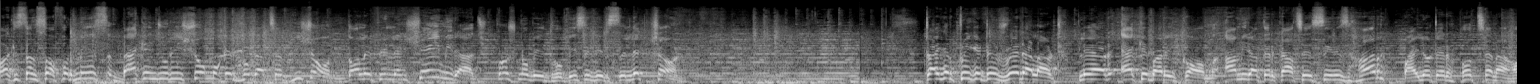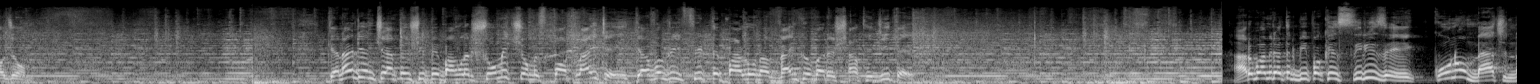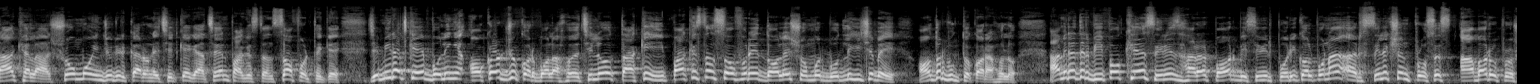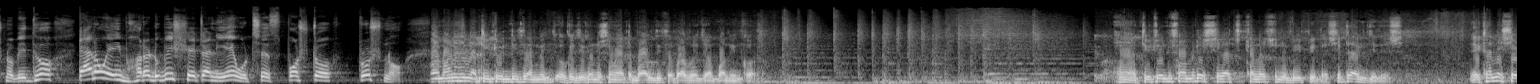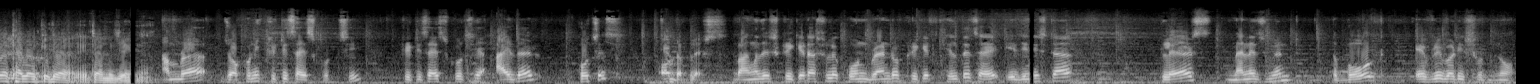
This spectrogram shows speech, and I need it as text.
পাকিস্তান সফর miss back injury সম্মুখে ভোগাচ্ছে ভীষণ। দলে ফিরলেন সেই মিরাজ, প্রশ্নবিদ্ধ বিসিবির সিলেকশন টাইগার ক্রিকেটের রেড অ্যালার্ট প্লেয়ার একেবারেই কম। আমিরাতের কাছে সিরিজ হার, পাইলটের হচ্ছে না হজম। কানাডিয়ান চ্যাম্পিয়নশিপে বাংলার শ্রমিক সম স্পটলাইটে ক্যাভলরি ফিরতে পারল না ভ্যাঙ্কুভারের সাথে জিতে। আরব আমিরাতের বিপক্ষে সিরিজে কোনো ম্যাচ না খেলা সৌম্য ইঞ্জুরির কারণে ছিটকে গেছেন পাকিস্তান সফর থেকে। যে মিরাজকে বোলিংয়ে অকার্যকর বলা হয়েছিল, তাকেই পাকিস্তান সফরে দলে সৌম্যর বদলি হিসেবে অন্তর্ভুক্ত করা হলো। আমিরাতের বিপক্ষে সিরিজ হারার পর বিসিবির পরিকল্পনা আর সিলেকশন প্রসেস আবারও প্রশ্নবিদ্ধ। কেন এই ভরাডুবি সেটা নিয়ে উঠছে স্পষ্ট প্রশ্ন। আমার মনে হয় না টি টোয়েন্টিতে আমি ওকে যে কোনো সময় একটা বল দিতে পারব যা বোলিং করো হ্যাঁ টি টোয়েন্টি ফর্মেটে সেরা খেলা ছিল বিপিএল সেটা এক জিনিস। এখানে সেরা খেলোয়াড় কিনা এটা আমি জানি না। আমরা যখনই ক্রিটিসাইজ করছি ক্রিটিসাইজ করছি either coaches or the players Bangladesh cricket আসলে কোন ব্র্যান্ড অফ ক্রিকেট খেলতে চায়, এই জিনিসটা players management the board everybody should know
